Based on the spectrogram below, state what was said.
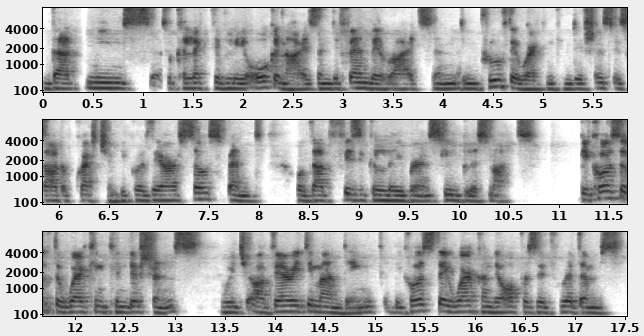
that means to collectively organize and defend their rights and improve their working conditions is out of question because they are so spent of that physical labor and sleepless nights. Because of the working conditions, which are very demanding because they work on the opposite rhythms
